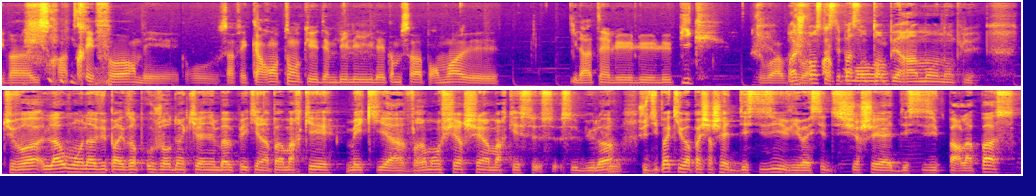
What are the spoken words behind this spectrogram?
il va, il sera très fort. Mais gros, ça fait 40 ans que Dembélé il est comme ça pour moi. Et il a atteint le, le pic moi, je, pense que c'est pas son tempérament non plus. Tu vois, là où on a vu par exemple aujourd'hui un Kylian Mbappé qui n'a pas marqué, mais qui a vraiment cherché à marquer ce, ce, but-là. Je dis pas qu'il va pas chercher à être décisif, il va essayer de chercher à être décisif par la passe,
